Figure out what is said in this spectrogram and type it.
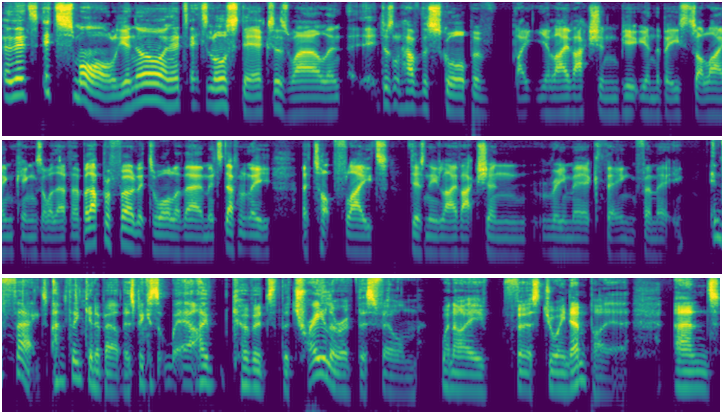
and it's it's small, you know, and it's it's low stakes as well, and it doesn't have the scope of like your live action Beauty and the Beasts or Lion Kings or whatever. But I preferred it to all of them. It's definitely a top flight Disney live action remake thing for me. In fact, I'm thinking about this because I covered the trailer of this film when I first joined Empire, and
